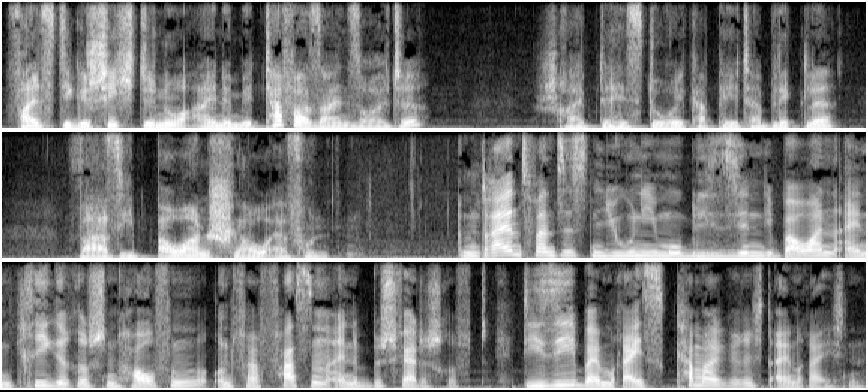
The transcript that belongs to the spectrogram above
Falls die Geschichte nur eine Metapher sein sollte, schreibt der Historiker Peter Blickle, war sie bauernschlau erfunden. Am 23. Juni mobilisieren die Bauern einen kriegerischen Haufen und verfassen eine Beschwerdeschrift, die sie beim Reichskammergericht einreichen.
